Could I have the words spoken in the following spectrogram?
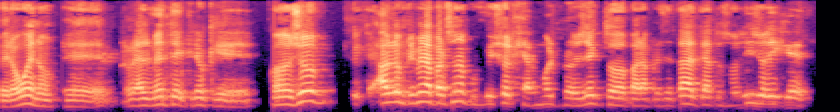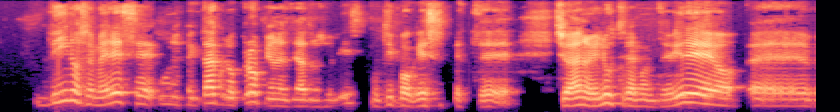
pero bueno, realmente creo que cuando yo hablo en primera persona porque fui yo el que armó el proyecto para presentar al Teatro Solís. Yo dije, Dino se merece un espectáculo propio en el Teatro Solís, un tipo que es este, ciudadano ilustre de Montevideo, eh,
